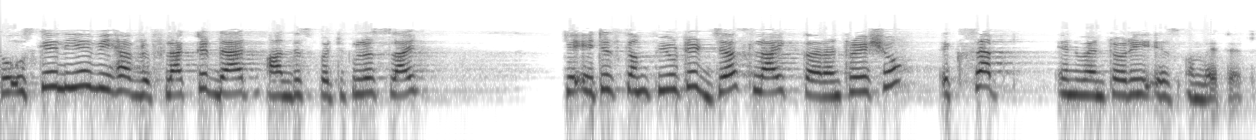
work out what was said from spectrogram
تو اس کے لیے we have reflected that on this particular slide that it is computed just like current ratio except inventory is omitted.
